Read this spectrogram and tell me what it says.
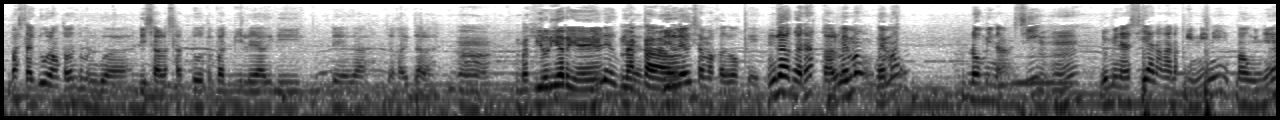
pas lagi ulang tahun teman gua di salah satu tempat biliar di daerah Jakarta lah. Eh, tempat biliar ya biliar nakal. Biliar sama karaoke. Enggak enggak nakal. Memang memang dominasi. Mm-mm. dominasi anak-anak ini nih maunya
